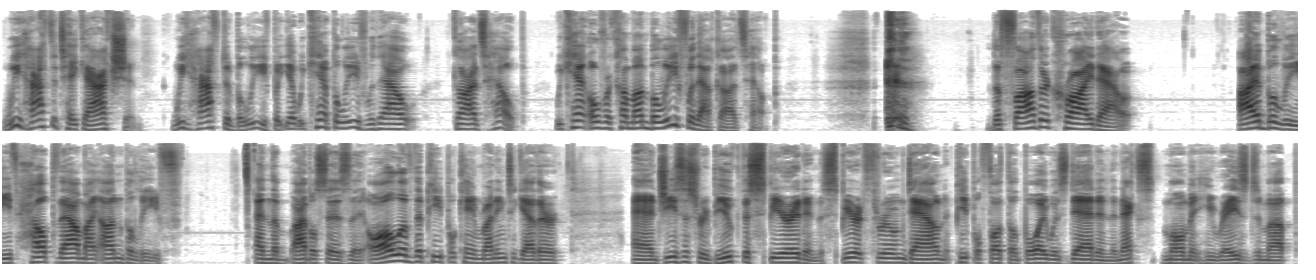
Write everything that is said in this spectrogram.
we have to take action. We have to believe, but yet we can't believe without God's help. We can't overcome unbelief without God's help. the Father cried out, I believe, help thou my unbelief. And the Bible says that all of the people came running together, and Jesus rebuked the spirit, and the spirit threw him down. People thought the boy was dead, and the next moment he raised him up,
